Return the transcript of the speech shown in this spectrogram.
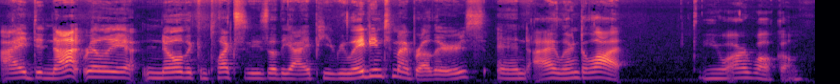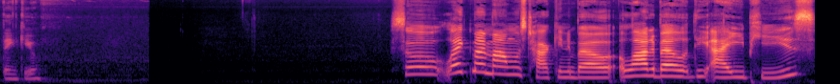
I did not really know the complexities of the IEP relating to my brothers, and I learned a lot. You are welcome. Thank you. So, like my mom was talking about, a lot about the IEPs,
